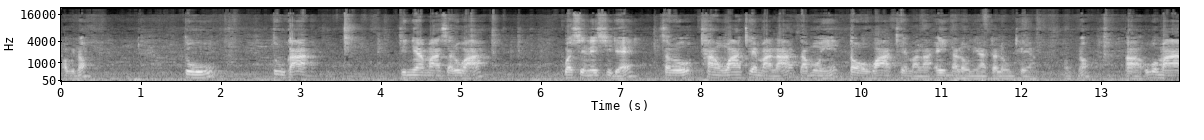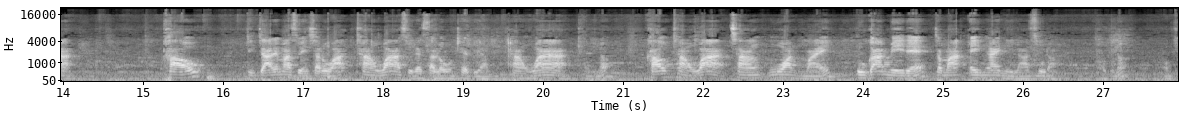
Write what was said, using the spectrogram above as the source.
ဟုတ်ပြီနော်သူသူကဒီညမှာဆရာတို့က question လေးရှိတယ်ဆရာတို့ထောင်ဝါထဲမှာလားဒါမှမဟုတ်ရင်တော်ဝါထဲမှာလားအဲ့ဒီနှလုံးတွေကတစ်လုံးထဲရဟုတ်နော်အာဥပမာเขาဒီကြားထဲမှာဆိုရင်ဆရာတို့ကထောင်ဝါဆိုတဲ့စလုံးထည့်ပြရမယ်ထောင်ဝါဟုတ်နော်เขาထောင်ဝါချမ်းง่วนไหม သူကမေးတယ်ကျမအိမ်ငိုင်းနေလားဆိုတာဟုတ်ပြီနော်โอเค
